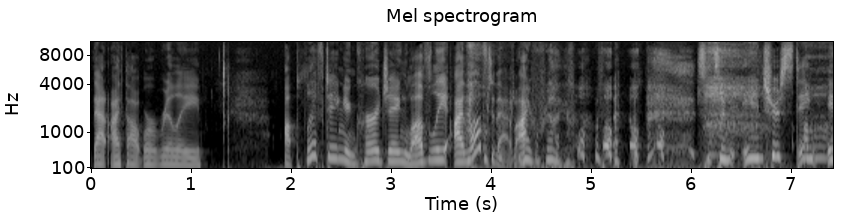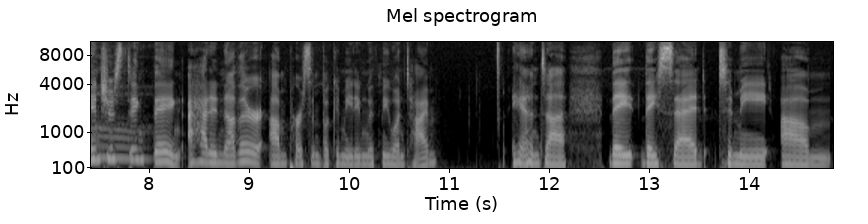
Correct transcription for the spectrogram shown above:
that I thought were really uplifting, encouraging, lovely. I loved them. I really love them. So it's an interesting, interesting thing. I had another um, person book a meeting with me one time, and uh, they they said to me, um,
